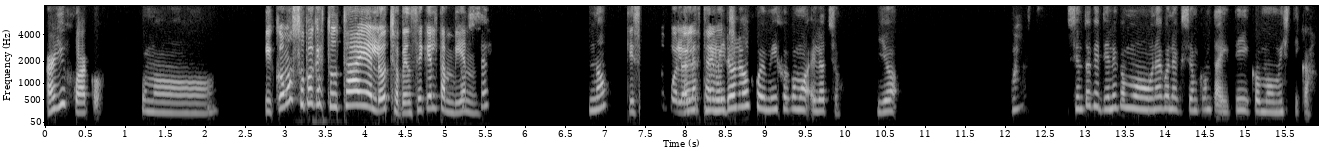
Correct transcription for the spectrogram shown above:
are you Juaco? Como, ¿Y cómo supo que tú estabas ahí el 8? Pensé que él no también. sé, no. Tu polola está me el miró 8. el ojo y me dijo como el 8. Y yo, "What?". siento que tiene como una conexión con Tahití, como mística.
